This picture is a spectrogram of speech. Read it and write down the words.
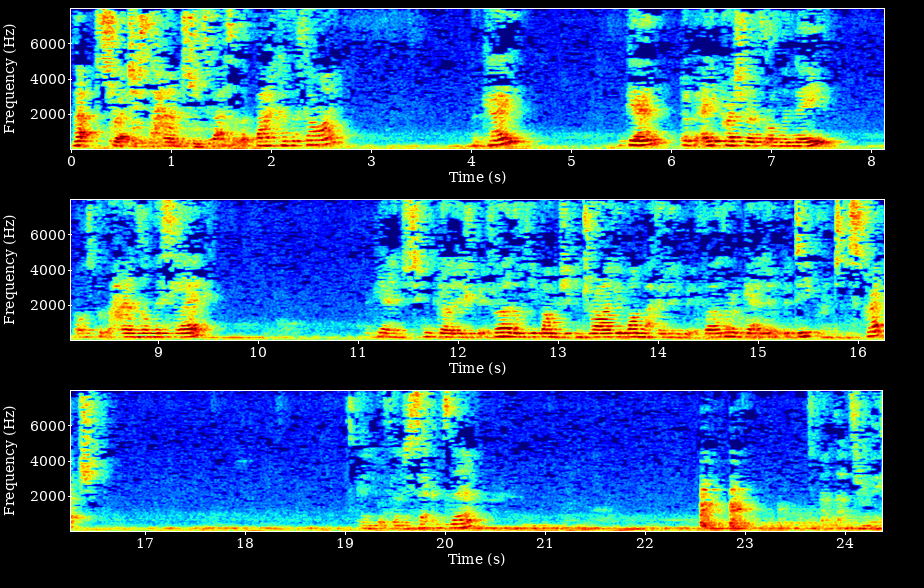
That stretches the hamstring, so that's at the back of the thigh. Okay? Again, don't put any pressure over on the knee. I always put my hands on this leg. Again, just you can go a little bit further with your bum. You can drive your bum back a little bit further and get a little bit deeper into the stretch. Again, you've got 30 seconds there. And that's released.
